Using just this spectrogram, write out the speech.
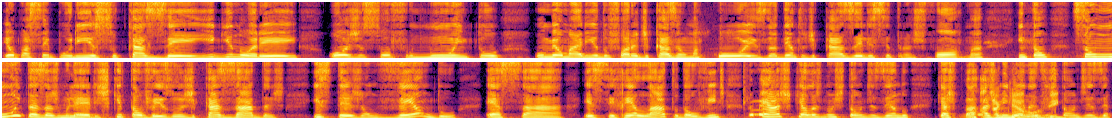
Eu passei por isso, casei, ignorei, hoje sofro muito. O meu marido fora de casa é uma coisa, dentro de casa ele se transforma. Então, são muitas as mulheres que talvez hoje casadas estejam vendo essa, esse relato da ouvinte. Também acho que elas não estão dizendo que as, as meninas ouvinte. estão dizendo.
